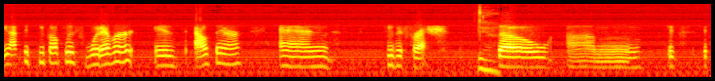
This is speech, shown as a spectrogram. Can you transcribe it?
you have to keep up with whatever is out there and keep it fresh. Yeah. So um, it's, it's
